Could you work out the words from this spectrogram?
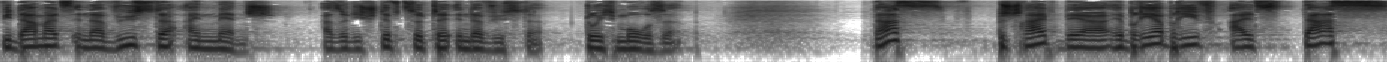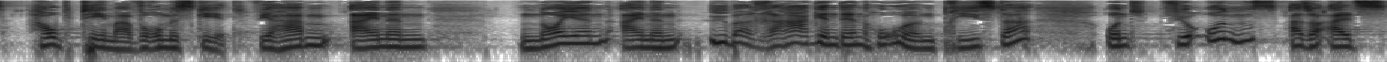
wie damals in der Wüste, ein Mensch. Also die Stiftshütte in der Wüste durch Mose. Das beschreibt der Hebräerbrief als das Hauptthema, worum es geht. Wir haben einen neuen, einen überragenden hohen Priester und für uns, also als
